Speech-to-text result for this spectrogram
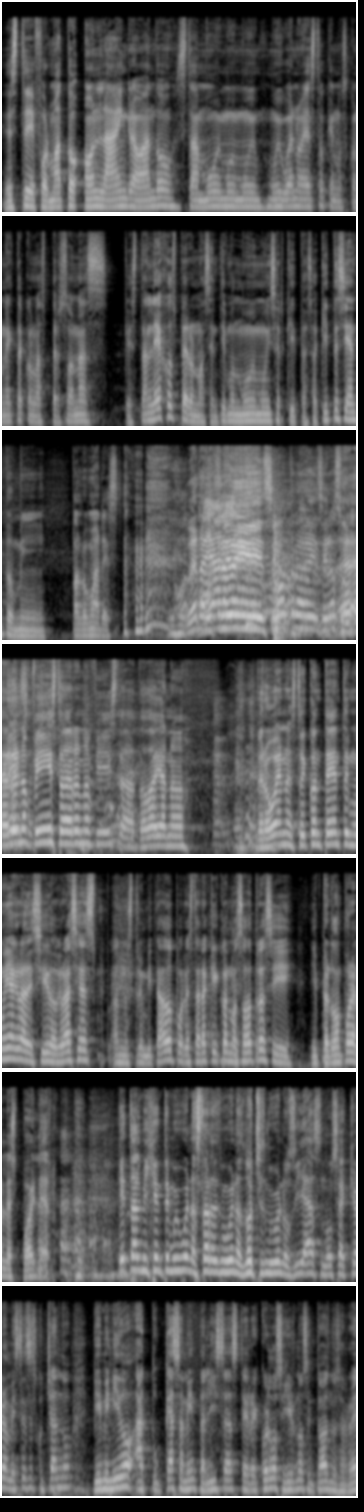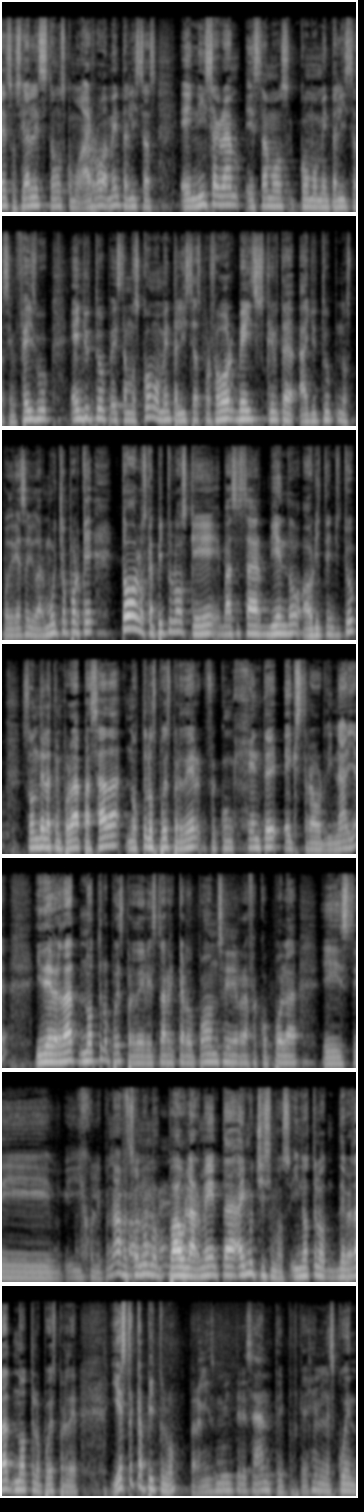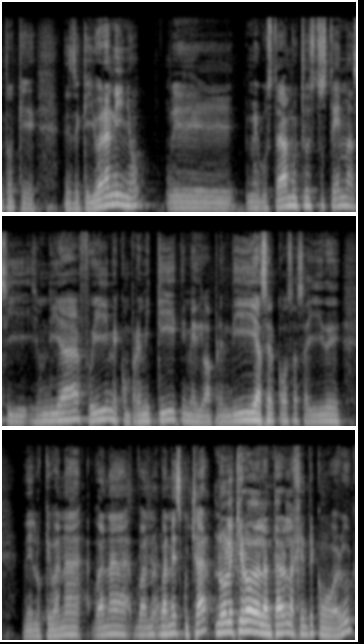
este formato online grabando. Está muy, muy, muy, muy bueno esto que nos conecta con las personas que están lejos, pero nos sentimos muy, muy cerquitas. Aquí te siento, mi Palomares. bueno, ya Otra vez, otra vez. Era era sorpresa. una pista, era una pista, todavía no. Pero bueno, estoy contento y muy agradecido. Gracias a nuestro invitado por estar aquí con nosotros y, perdón por el spoiler. ¿Qué tal mi gente? Muy buenas tardes, muy buenas noches, muy buenos días. No sé a qué hora me estés escuchando. Bienvenido a tu casa Mentalistas. Te recuerdo seguirnos en todas nuestras redes sociales. Estamos como arroba mentalistas. En Instagram estamos como mentalistas. En Facebook, en YouTube estamos como mentalistas. Por favor, ve y suscríbete a YouTube. Nos podrías ayudar mucho porque todos los capítulos que vas a estar viendo ahorita en YouTube YouTube. Son de la temporada pasada. No te los puedes perder. Fue con gente extraordinaria. Y de verdad, no te lo puedes perder. Está Ricardo Ponce, Rafa Coppola, este. Híjole, pues no, pues son un. Paula Armenta. Hay muchísimos. Y no te lo. De verdad, no te lo puedes perder. Y este capítulo, para mí es muy interesante. Porque déjenles cuento que desde que yo era niño eh, me gustaba mucho estos temas y, y un día fui y me compré mi kit y medio aprendí a hacer cosas ahí de, de lo que van a, van, a, van, a- van a escuchar. No le quiero adelantar a la gente como Baruch,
